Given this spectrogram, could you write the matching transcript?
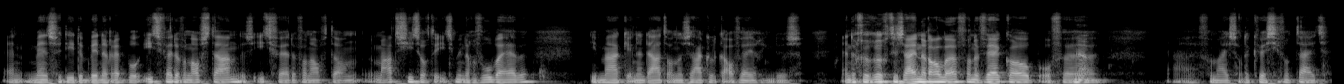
En mensen die er binnen Red Bull iets verder vanaf staan, dus iets verder vanaf dan Mateschitz of er iets minder gevoel bij hebben, die maken inderdaad dan een zakelijke afweging. Dus. En de geruchten zijn er al hè, van de verkoop of Ja. ja, voor mij is dat een kwestie van tijd.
